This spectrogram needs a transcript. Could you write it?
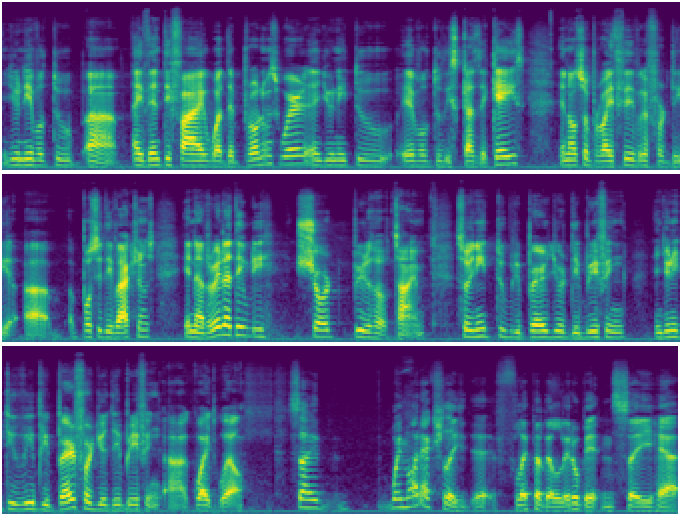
You need able to uh, identify what the problems were, and you need to able to discuss the case, and also provide feedback for the uh, positive actions in a relatively short period of time. So you need to prepare your debriefing, and you need to be prepared for your debriefing uh, quite well. So we might actually uh, flip it a little bit and see how,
